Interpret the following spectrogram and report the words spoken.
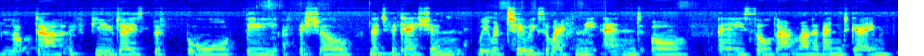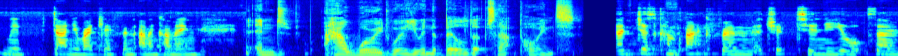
locked down a few days before the official notification. We were two weeks away from the end of a sold out run of Endgame with Daniel Radcliffe and Alan Cumming. And how worried were you in the build up to that point? I'd just come back from a trip to New York, so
